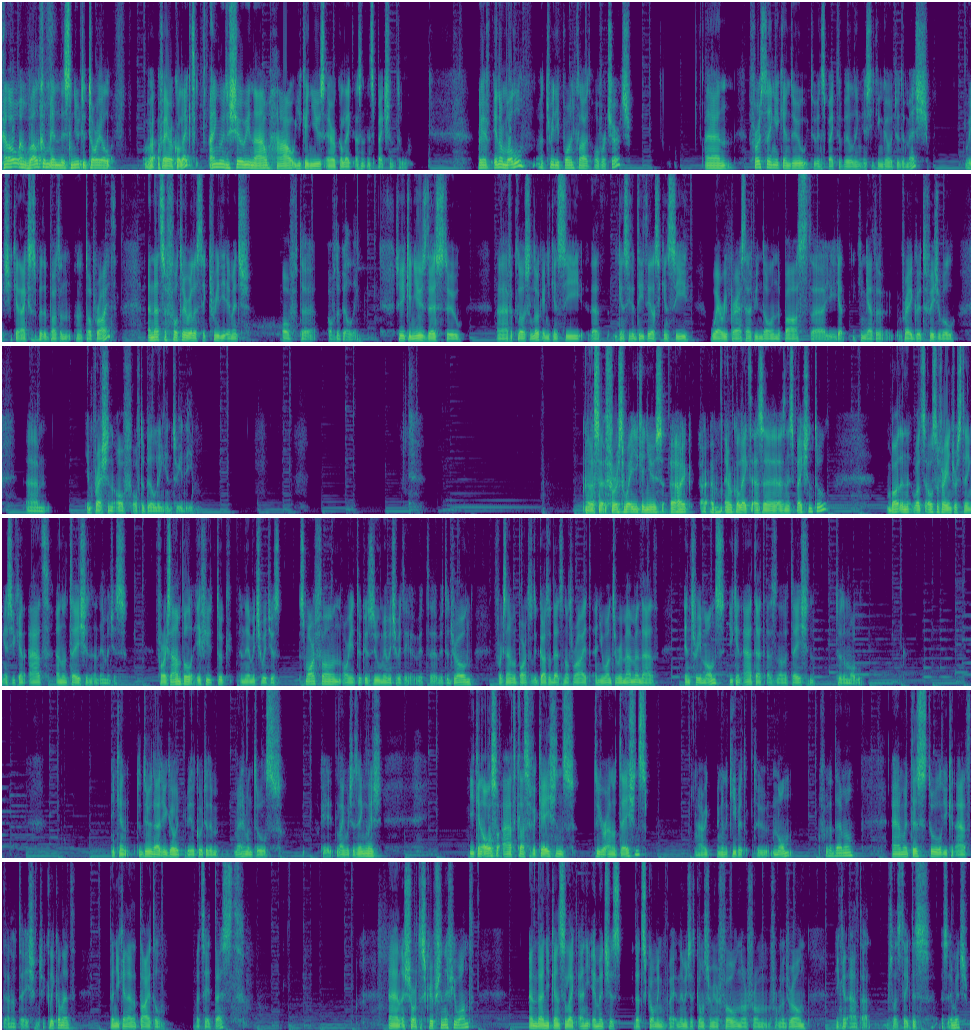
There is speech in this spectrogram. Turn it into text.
Hello and welcome in this new tutorial of AiroCollect. I'm going to show you now how you can use AiroCollect as an inspection tool. We have in our model a 3D point cloud over church. And first thing you can do to inspect the building is you can go to the mesh, which you can access with a button on the top right. And that's a photorealistic 3D image of the, of the building. So you can use this to uh, have a closer look and you can see that you can see the details. You can see where repairs have been done in the past. Uh, you get you can get a very good visual um, impression of of the building in 3d Now, that's the first way you can use uh, AiroCollect as, a, as an inspection tool. But what's also very interesting is you can add annotation and images. For example, if you took an image with your smartphone or you took a zoom image with the, with, uh, with the drone, for example, part of the gutter that's not right, and you want to remember that in three months, you can add that as an annotation to the model. You can to do that you go you go to the measurement tools. Okay, language is English. You can also add classifications to your annotations. Now we're going to keep it to none for the demo. And with this tool, you can add the annotations. You click on it, then you can add a title, let's say test, and a short description if you want. And then you can select any images that's coming, uh, an image that comes from your phone or from, from the drone. You can add that. So let's take this, this image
